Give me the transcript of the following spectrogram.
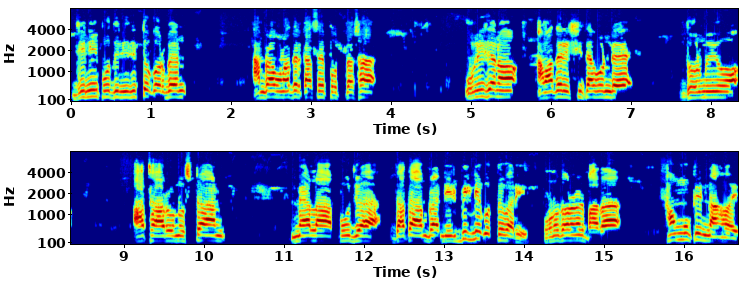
যিনি প্রতিনিধিত্ব করবেন, আমরা ওনাদের কাছে প্রত্যাশা, উনি যেন আমাদের এই সীতাকুণ্ডে ধর্মীয় আচার, অনুষ্ঠান, মেলা, পূজা, যাতে আমরা নির্বিঘ্নে করতে পারি, কোনো ধরনের বাধা সম্মুখীন না হয়,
